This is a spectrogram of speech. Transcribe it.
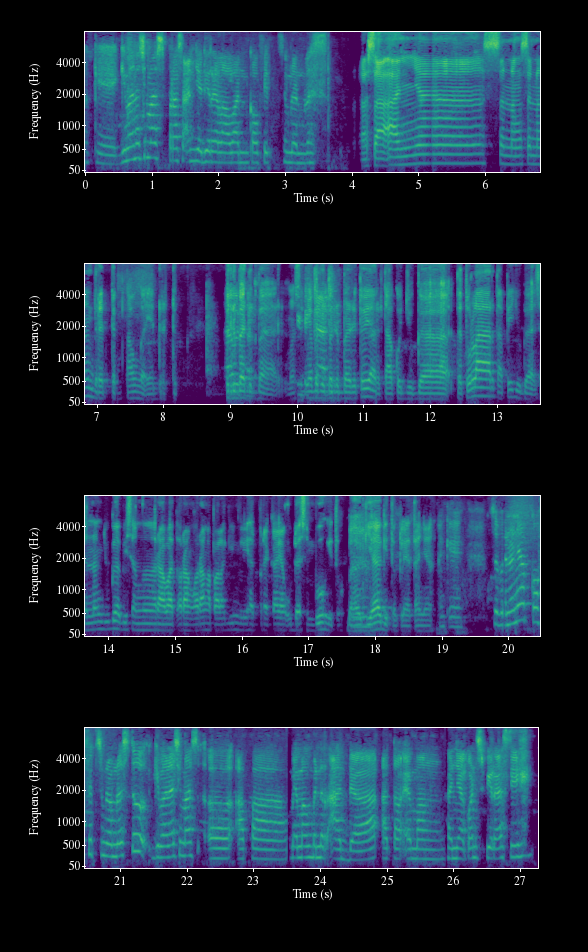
Oke, gimana sih Mas perasaan jadi relawan COVID-19? Rasaannya senang-senang dredeg, tahu nggak ya dredeg? Berdebar-debar. Maksudnya berdebar-debar itu ya takut juga tertular, tapi juga senang juga bisa ngerawat orang-orang, apalagi melihat mereka yang udah sembuh gitu. Bahagia gitu kelihatannya. Oke, sebenarnya COVID-19 tuh gimana sih Mas? Eh, apa memang bener ada atau emang hanya konspirasi?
